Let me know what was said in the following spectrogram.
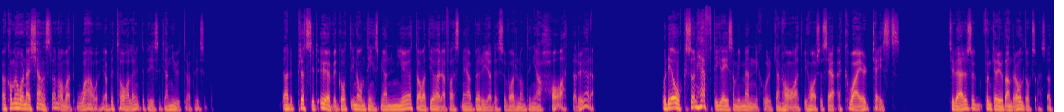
Jag kommer ihåg den här känslan av att wow, jag betalar ju inte priset. Jag njuter av priset. Jag hade plötsligt övergått i någonting som jag njöt av att göra, fast när jag började så var det någonting jag hatade att göra. Och det är också en häftig grej som vi människor kan ha, att vi har så att säga acquired tastes. Tyvärr så funkar det åt andra hållet också. Så att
